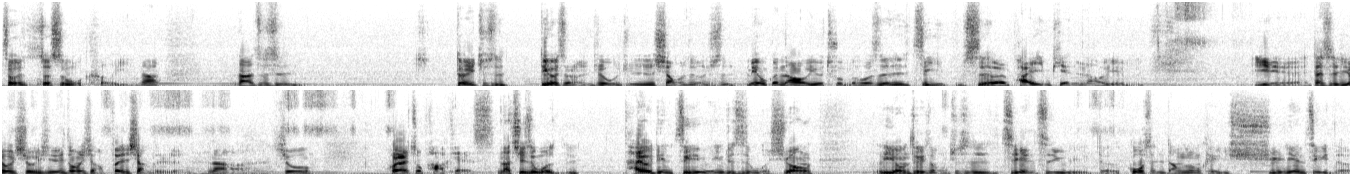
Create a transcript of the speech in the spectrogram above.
这这是我可以，那那这是对，就是第二种人，就是我觉得像我这种就是没有跟到 YouTube 或是自己不适合拍影片，然后也也但是又有一些东西想分享的人，那就。会来做 podcast，那其实我还有一点自己的原因，就是我希望利用这种就是自言自语的过程当中，可以训练自己的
